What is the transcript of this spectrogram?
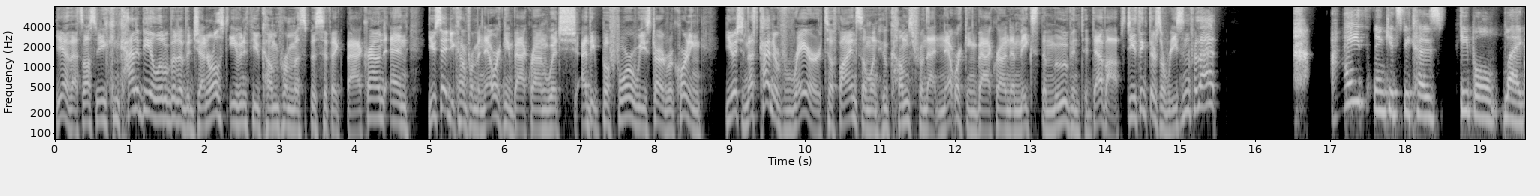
Yeah, that's awesome. You can kind of be a little bit of a generalist, even if you come from a specific background. And you said you come from a networking background, which I think before we started recording, you mentioned that's kind of rare to find someone who comes from that networking background and makes the move into DevOps. Do you think there's a reason for that? I think it's because people like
